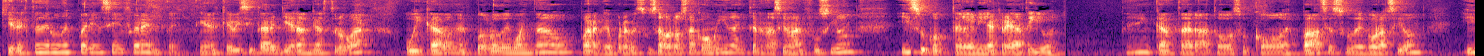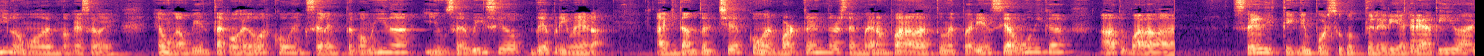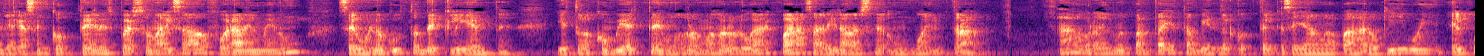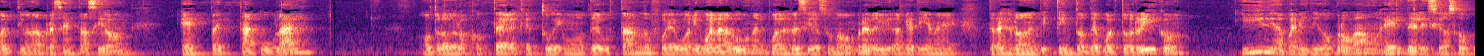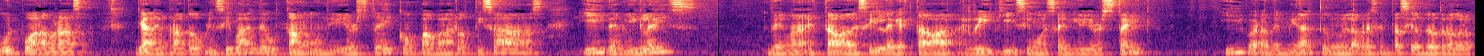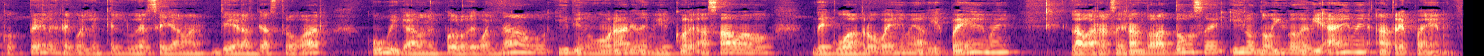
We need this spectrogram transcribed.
¿Quieres tener una experiencia diferente? Tienes que visitar Gerard Gastrobar, ubicado en el pueblo de Guaynabo, para que pruebes su sabrosa comida internacional fusión y su coctelería creativa. Te encantará todos sus cómodos espacios, su decoración y lo moderno que se ve. Es un ambiente acogedor con excelente comida y un servicio de primera. Aquí tanto el chef como el bartender se enveran para darte una experiencia única a tu paladar. Se distinguen por su coctelería creativa, ya que hacen cócteles personalizados fuera del menú según los gustos del cliente. Y esto los convierte en uno de los mejores lugares para salir a darse un buen trago. Ahora mismo en pantalla están viendo el cóctel que se llama Pájaro Kiwi, el cual tiene una presentación espectacular. Otro de los cócteles que estuvimos degustando fue Boricua en la Luna, el cual recibe su nombre debido a que tiene tres rones distintos de Puerto Rico. Y de aperitivo probamos el delicioso pulpo a la brasa. Ya de plato principal degustamos un New York Steak con papas rostizadas y demi glaze. De más estaba decirle que estaba riquísimo ese New York Steak. Y para terminar tuvimos la presentación de otro de los cócteles. Recuerden que el lugar se llama Gerard Gastro Bar, ubicado en el pueblo de Guaynabo y tiene un horario de miércoles a sábado de 4 pm a 10 pm la barra cerrando a las 12 y los domingos de 10 am a 3 pm.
